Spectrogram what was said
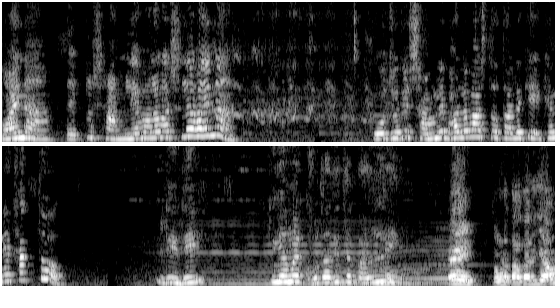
ময়না তো একটু সামলে ভালোবাসলে হয় না? ও যদি সামনে ভালোবাসতো তাহলে কি এখানে থাকতো? দিদি তুই আমায় খোটা দিতে পারলি? এই তোমরা তাড়াতাড়ি যাও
